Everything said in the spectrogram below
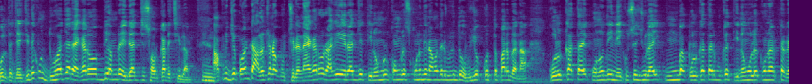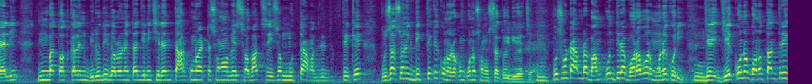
বলতে চাইছি। দেখুন দু হাজার এগারো অব্দি আমরা এই রাজ্যে সরকারে ছিলাম। আপনি যে পয়েন্টটা আলোচনা করছিলেন এগারোর আগে এই রাজ্যে তৃণমূল কংগ্রেস কোনোদিন আমাদের বিরুদ্ধে অভিযোগ করতে পারবে না। কলকাতায় কোনোদিন একুশে জুলাই কিংবা কলকাতার বুকে তৃণমূলের কোনো একটা র্যালি কিংবা তৎকালীন বিরোধী দলনেতা যিনি ছিলেন তার কোনো একটা সমাবেশ সভা সেই সব করতে আমাদের দিক থেকে প্রশাসনিক দিক থেকে কোনো রকম কোনো সমস্যা তৈরি হয়েছে। প্রশ্নটা আমরা বামপন্থীরা বরাবর মনে করি যে যে কোনো গণতান্ত্রিক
